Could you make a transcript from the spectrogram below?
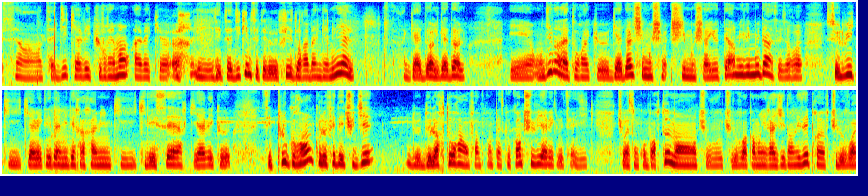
c'est un tzaddik qui a vécu vraiment avec euh, les, les tzaddikim, c'était le fils de Rabban Gamliel, un gadol, gadol. Et on dit dans la Torah que gadol shimusha yoter milimuda, c'est-à-dire euh, celui qui, qui avec les des chachamim, qui, qui les sert, qui avec eux, c'est plus grand que le fait d'étudier de, leur Torah en fin de compte. Parce que quand tu vis avec le tzaddik, tu vois son comportement, tu, le vois comment il réagit dans les épreuves, tu le vois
